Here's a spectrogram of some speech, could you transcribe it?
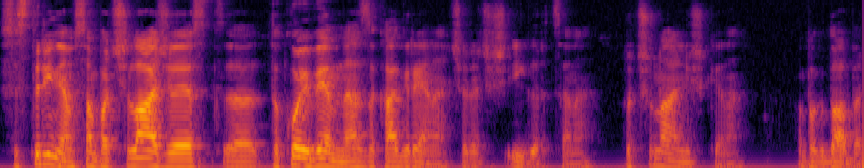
se strinjam, sem pač lažje, jaz uh, takoj vem, ne, zakaj gre, ne, če rečeš igrice, ne, računalniške. Ne. Ampak dobro,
